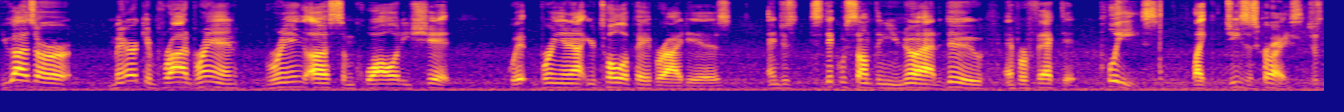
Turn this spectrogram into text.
You guys are American Pride brand. Bring us some quality shit. Quit bringing out your toilet paper ideas and just stick with something you know how to do and perfect it. Please. Like, Jesus Christ. Just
